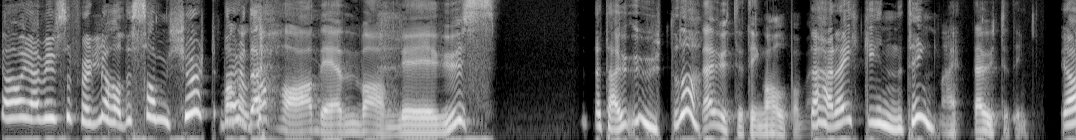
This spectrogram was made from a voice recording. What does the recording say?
Ja, og jeg vil selvfølgelig ha det samkjørt. Det Man kan ikke ha det i en vanlig hus. Dette er jo ute, da. Det er uteting å holde på med. Det her er ikke inneting. Nei, det er uteting. Ja,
